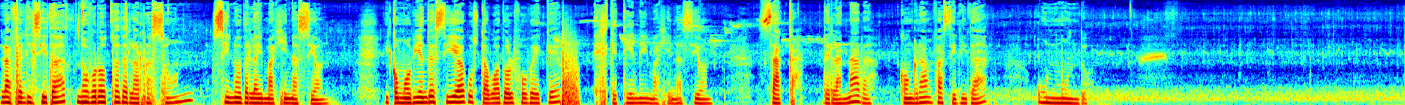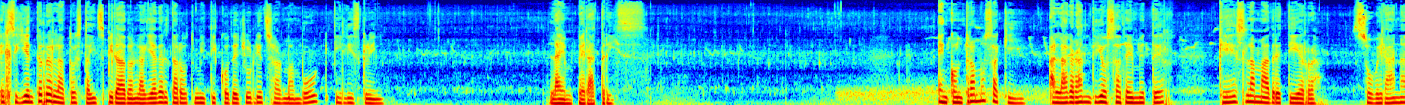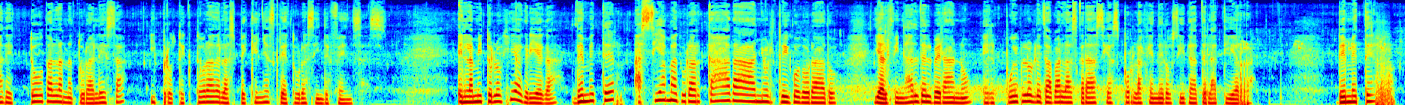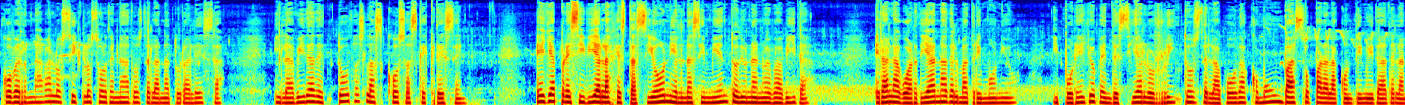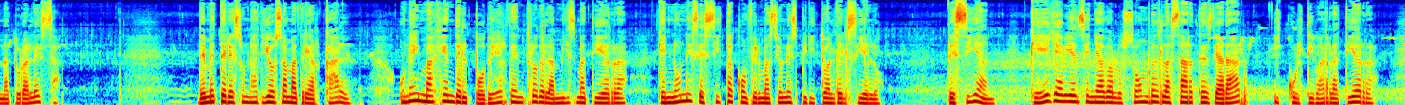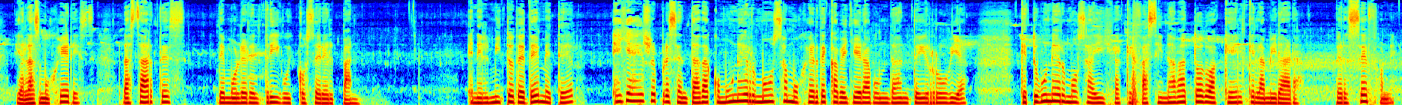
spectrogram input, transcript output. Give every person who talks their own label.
Speaker 1: La felicidad no brota de la razón, sino de la imaginación. Y como bien decía Gustavo Adolfo Becker, el que tiene imaginación saca de la nada con gran facilidad un mundo. El siguiente relato está inspirado en la guía del tarot mítico de Juliet Sharmanburg y Liz Green. La emperatriz. Encontramos aquí a la gran diosa Demeter, que es la Madre Tierra, soberana de toda la naturaleza y protectora de las pequeñas criaturas indefensas. En la mitología griega, Demeter hacía madurar cada año el trigo dorado y al final del verano el pueblo le daba las gracias por la generosidad de la tierra. Demeter gobernaba los ciclos ordenados de la naturaleza y la vida de todas las cosas que crecen. Ella presidía la gestación y el nacimiento de una nueva vida. Era la guardiana del matrimonio y por ello bendecía los ritos de la boda como un vaso para la continuidad de la naturaleza. Demeter es una diosa matriarcal, una imagen del poder dentro de la misma tierra que no necesita confirmación espiritual del cielo. Decían que ella había enseñado a los hombres las artes de arar y cultivar la tierra, y a las mujeres las artes de moler el trigo y cocer el pan. En el mito de Demeter, ella es representada como una hermosa mujer de cabellera abundante y rubia, que tuvo una hermosa hija que fascinaba a todo aquel que la mirara, Perséfone,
